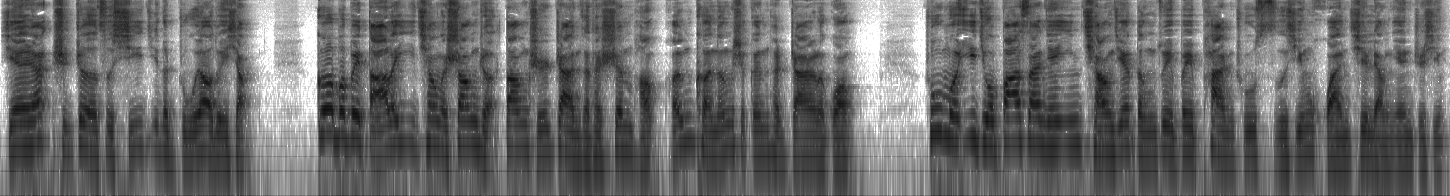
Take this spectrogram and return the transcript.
显然是这次袭击的主要对象。胳膊被打了一枪的伤者，当时站在他身旁，很可能是跟他沾了光。初某一九八三年因抢劫等罪被判处死刑缓期两年执行，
